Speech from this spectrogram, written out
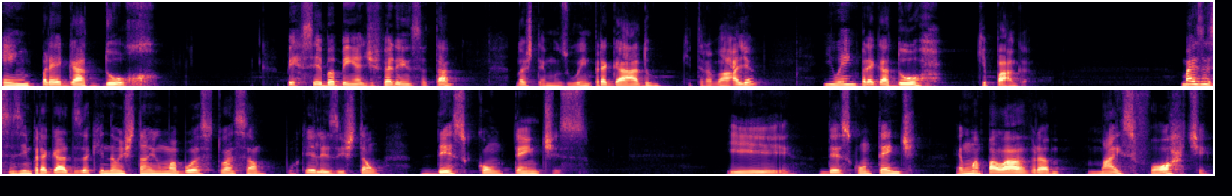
empregador. Perceba bem a diferença, tá? Nós temos o empregado, que trabalha, e o empregador, que paga. Mas esses empregados aqui não estão em uma boa situação, porque eles estão descontentes. E descontente é uma palavra mais forte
